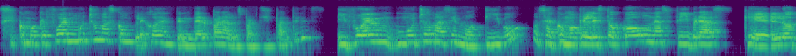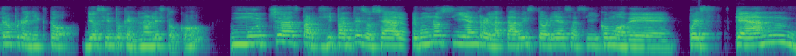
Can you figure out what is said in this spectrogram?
sí, como que fue mucho más complejo de entender para los participantes y fue mucho más emotivo, o sea, como que les tocó unas fibras que el otro proyecto yo siento que no les tocó. Muchas participantes, o sea, algunos sí han relatado historias así como de, pues, que han,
